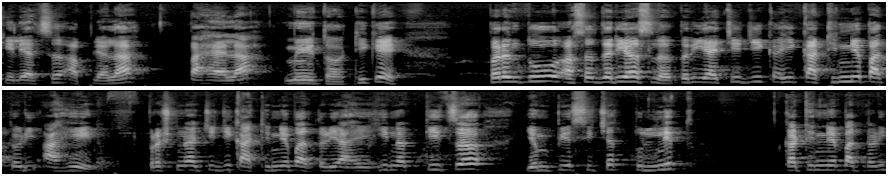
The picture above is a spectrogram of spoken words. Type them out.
केल्याचं आपल्याला पाहायला मिळतं. ठीक आहे? परंतु असं जरी असलं तरी याची जी काही काठिण्य पातळी आहे प्रश्नाची जी काठिण्य पातळी आहे ही नक्कीच एम पी एस सीच्या तुलनेत काठिण्य पातळी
